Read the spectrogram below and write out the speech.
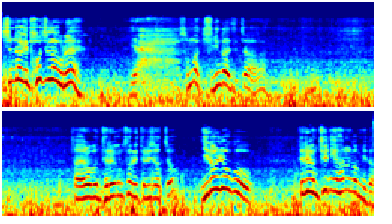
심장이 터질라 그래. 이야, 손맛 죽인다, 진짜. 자, 여러분, drag음 소리 들으셨죠? 이러려고 drag음 튜닝 하는 겁니다.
